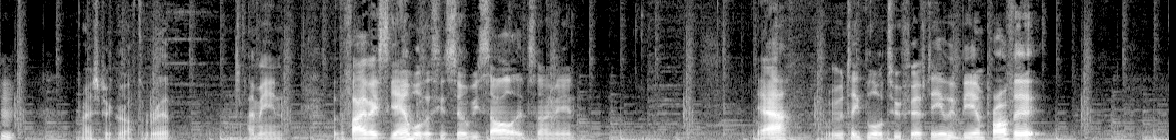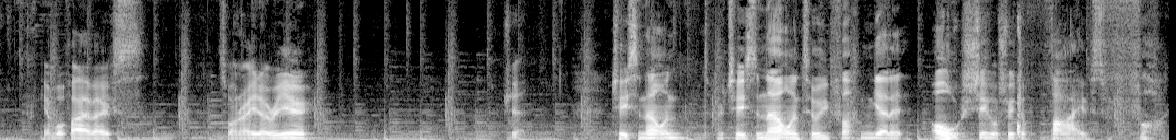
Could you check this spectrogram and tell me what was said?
Hmm. Price picker off the rip. I mean, with a 5x gamble, this can still be solid. So, I mean, yeah, we would take the little 250. We'd be in profit. Gamble 5x. This one right over here. Chasing that one. We're chasing that one till we fucking get it. Oh, shit, go straight to fives. Fuck.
